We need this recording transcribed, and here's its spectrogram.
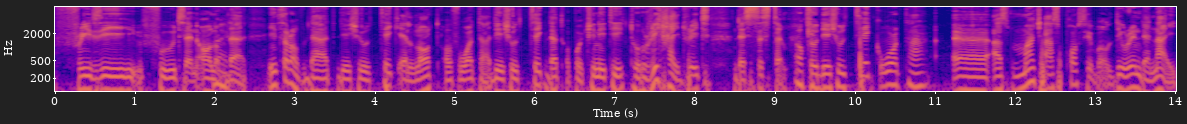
frizzy foods and all Right. of that. Instead of that, they should take a lot of water. They should take that opportunity to rehydrate the system. Okay. So they should take water uh, as much as possible during the night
